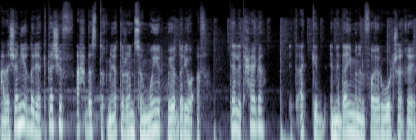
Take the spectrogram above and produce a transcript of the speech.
علشان يقدر يكتشف أحدث تقنيات ال ransomware ويقدر يوقفها. تالت حاجة اتأكد إن دايما ال firewall شغال.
